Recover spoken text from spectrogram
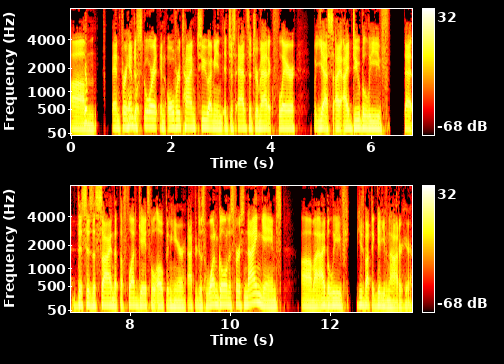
Um, yep. And for him to score it in overtime too, I mean, it just adds a dramatic flair. But yes, I, I do believe that this is a sign that the floodgates will open here after just one goal in his first nine games. Um, I, I believe he's about to get even hotter here.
